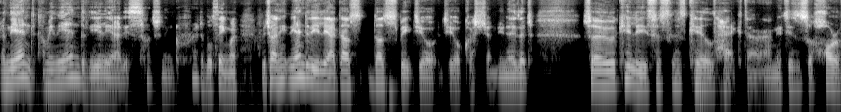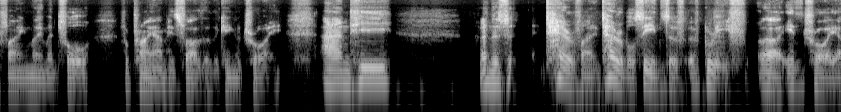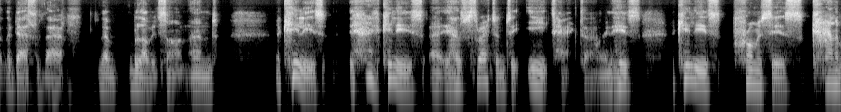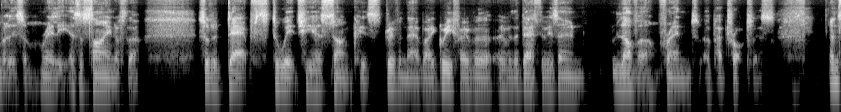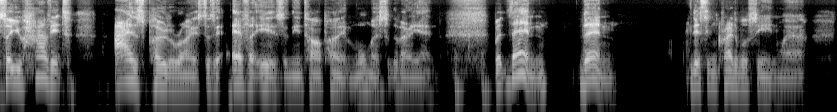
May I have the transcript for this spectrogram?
And the end, I mean, the end of the Iliad is such an incredible thing, which I think the end of the Iliad does does speak to your to your question. You know that so Achilles has, has killed Hector, and it is a horrifying moment for for Priam, his father, the king of Troy, and he and there's terrifying, terrible scenes of, of grief uh, in Troy at the death of their their beloved son. And Achilles, Achilles uh, has threatened to eat Hector. I mean, his Achilles promises cannibalism, really, as a sign of the sort of depths to which he has sunk. He's driven there by grief over over the death of his own lover friend, uh, Patroclus. And so you have it as polarized as it ever is in the entire poem, almost at the very end. But then, then this incredible scene where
